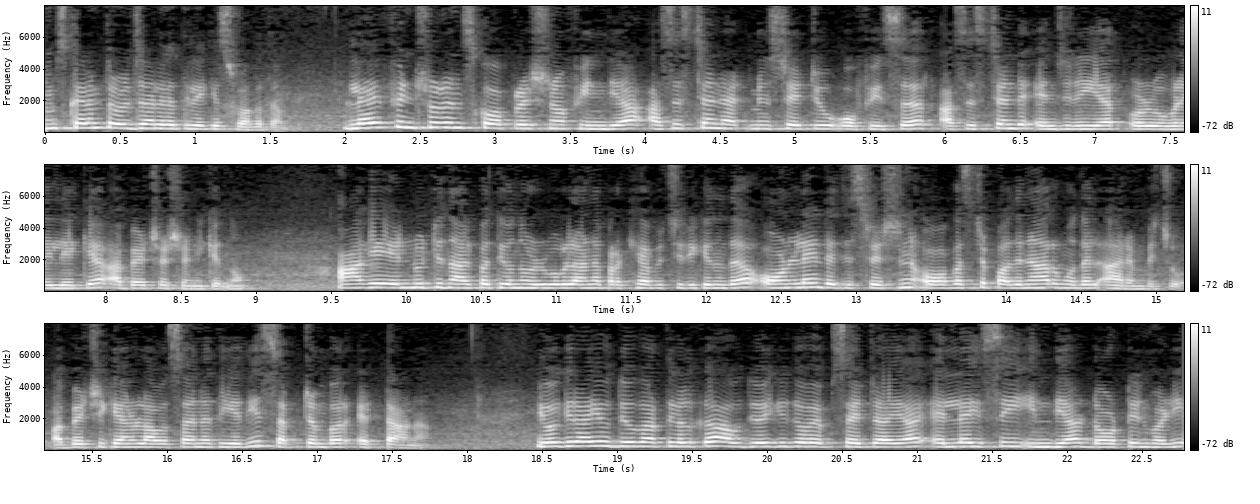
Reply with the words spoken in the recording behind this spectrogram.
നമസ്കാരം. തൊഴിൽജാലകത്തിലേക്ക് സ്വാഗതം. Life insurance corporation of India assistant administrative officer assistant engineer ഒഴിവുകളിലേക്ക് അപേക്ഷ ക്ഷണിക്കുന്നു. ആകെ എണ്ണൂറ്റി നാൽപ്പത്തിയൊന്ന് ഒഴിവുകളാണ് പ്രഖ്യാപിച്ചിരിക്കുന്നത്. ഓൺലൈൻ രജിസ്ട്രേഷൻ ഓഗസ്റ്റ് പതിനാറ് മുതൽ ആരംഭിച്ചു. അപേക്ഷിക്കാനുള്ള അവസാന തീയതി സെപ്റ്റംബർ എട്ടാണ്. യോഗ്യരായ ഉദ്യോഗാർത്ഥികൾക്ക് ഔദ്യോഗിക വെബ്സൈറ്റായ L I C India dot in വഴി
